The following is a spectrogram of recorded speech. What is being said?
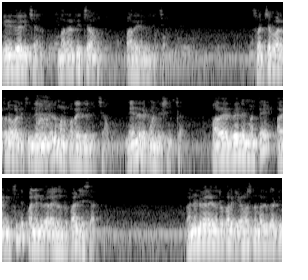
ఎనిమిది వేలు ఇచ్చారు. మనం ఎంత ఇచ్చాం పదహైదు వేలు ఇచ్చాం. స్వచ్ఛ భారత్లో వాళ్ళు ఇచ్చింది ఎనిమిది వేలు మనం పదహైదు వేలు ఇచ్చాం నేనే రికమెండేషన్ ఇచ్చాను పదహైదు వేలు ఇమ్మంటే ఆయన ఇచ్చింది పన్నెండు వేల ఐదు వందల రూపాయలు చేశారు. పన్నెండు వేల ఐదు వందల రూపాయలకి ఏమొస్తుంది మరుగుదొడ్డి?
